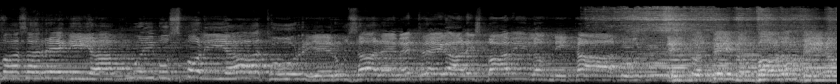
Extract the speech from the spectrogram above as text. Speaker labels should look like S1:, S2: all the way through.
S1: vasa regia, quibus poliatur, Jerusalem et regalis Babylon ditatur.
S2: Sicut
S3: venum, volum venum,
